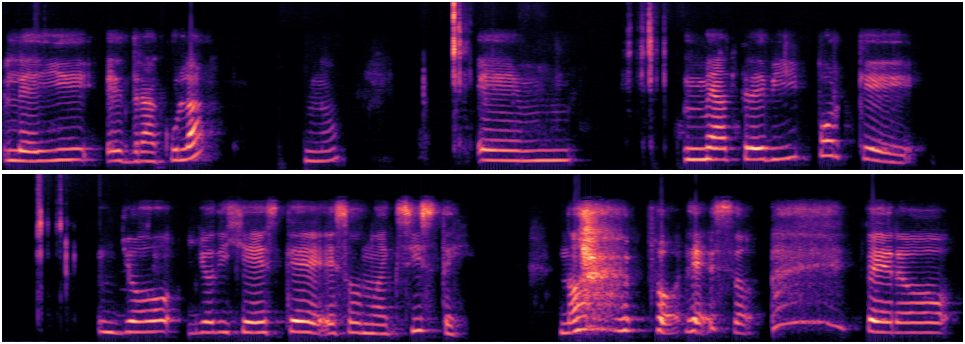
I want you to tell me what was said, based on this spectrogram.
leí eh, Drácula, ¿no? Em, me atreví porque yo, yo dije, es que eso no existe. ¿No? Por eso. Pero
